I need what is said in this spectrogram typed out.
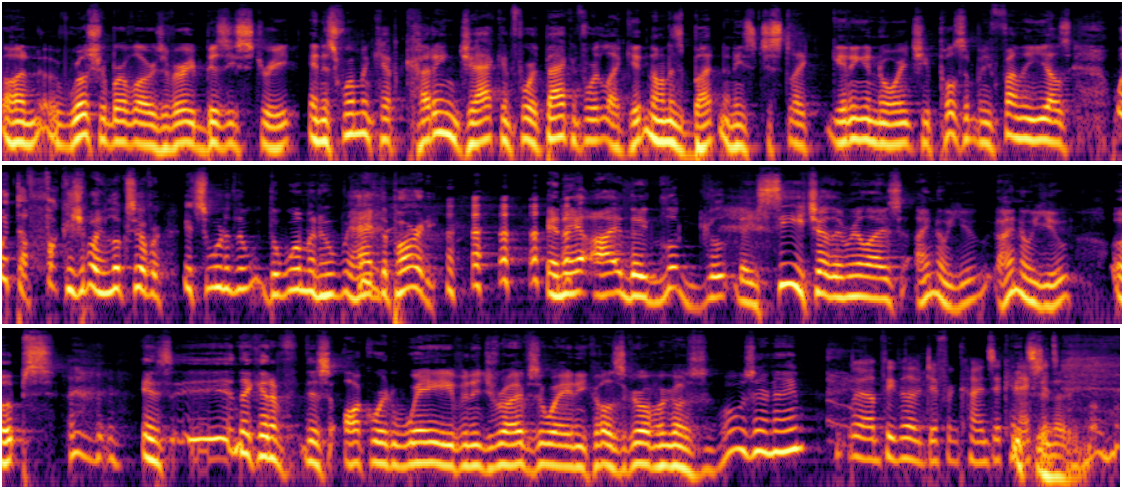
on Wilshire Boulevard. is a very busy street, and this woman kept cutting Jack and forth, back and forth, like getting on his butt, and he's just like getting annoyed. She pulls up and he finally yells, "What the fuck is your?" He looks over. It's one of the the woman who had the party, and they I, they look they see each other and realize, "I know you. I know you." Oops. It's and they kind of this awkward wave, and he drives away, and he calls the girl and goes, "What was her name?" Well, people have different kinds of It's connections.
